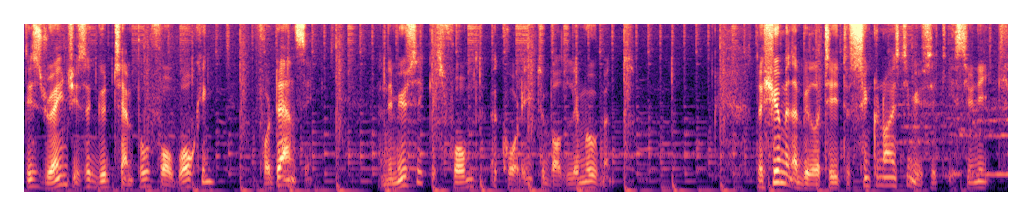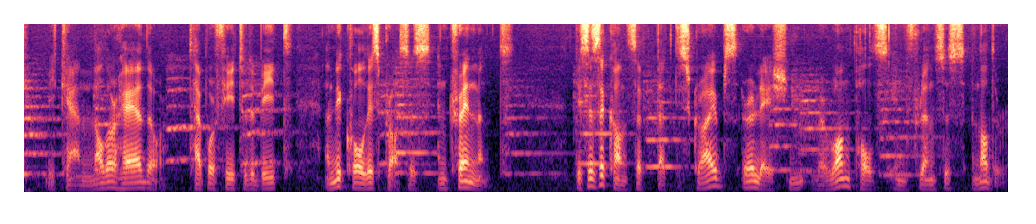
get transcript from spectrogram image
this range is a good tempo for walking and for dancing, and the music is formed according to bodily movement. The human ability to synchronize the music is unique. We can nod our head or tap our feet to the beat, and we call this process entrainment. This is a concept that describes a relation where one pulse influences another.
